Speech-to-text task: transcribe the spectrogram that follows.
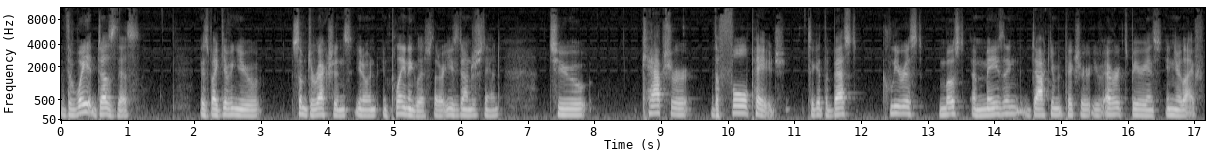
the way it does this is by giving you some directions, you know, in, in plain English that are easy to understand, to capture the full page to get the best, clearest, most amazing document picture you've ever experienced in your life.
